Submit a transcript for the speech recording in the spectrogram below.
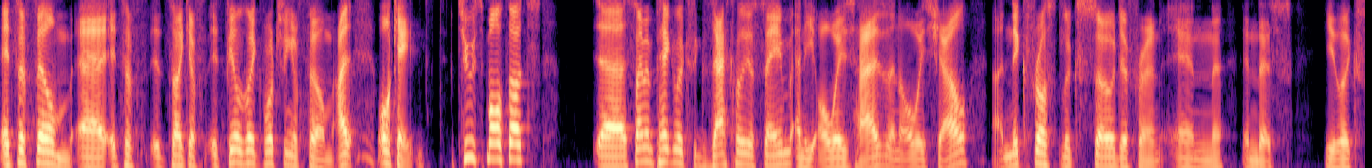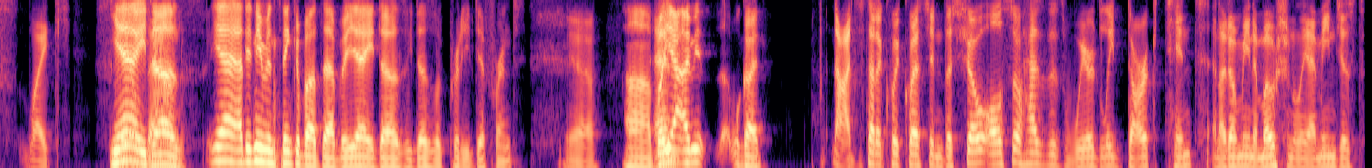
It's a film. Uh, it's a. It's like a. It feels like watching a film. I okay. Two small thoughts. Uh, Simon Pegg looks exactly the same, and he always has and always shall. Uh, Nick Frost looks so different in in this. He looks like yeah, he down. does. Yeah, I didn't even think about that, but yeah, he does. He does look pretty different. Yeah. Uh, but and, yeah, I mean, well, go ahead. No, I just had a quick question. The show also has this weirdly dark tint, and I don't mean emotionally. I mean just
